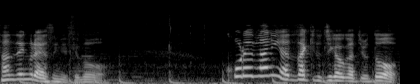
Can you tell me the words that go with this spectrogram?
3000円ぐらい安いんですけど、これ何がさっきと違うかというと、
